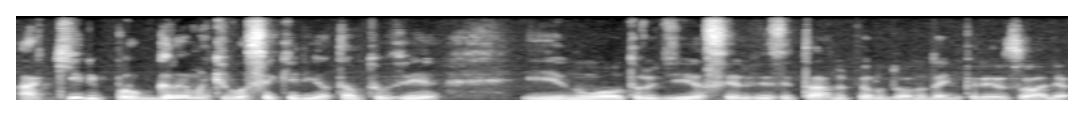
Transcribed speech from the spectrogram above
aquele programa que você queria tanto ver e no outro dia ser visitado pelo dono da empresa. Olha,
